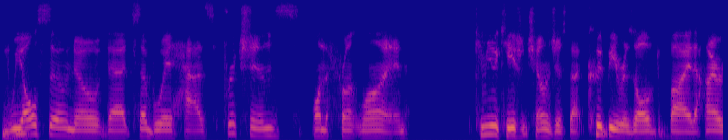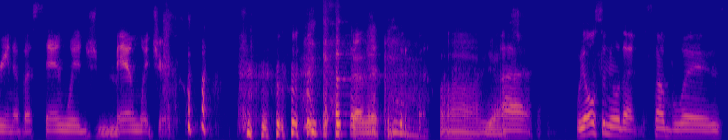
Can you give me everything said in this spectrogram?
We Mhm. also know that Subway has frictions on the front line, communication challenges that could be resolved by the hiring of a sandwich. God damn it. Oh, yes. Uh, we also know that Subway's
